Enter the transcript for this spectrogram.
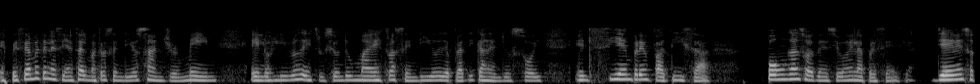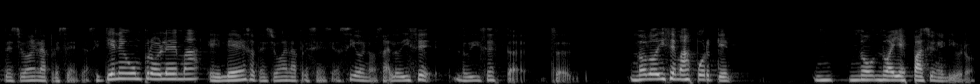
especialmente en la enseñanza del maestro ascendido Saint Germain, en los libros de instrucción de un maestro ascendido y de pláticas del yo soy, él siempre enfatiza, pongan su atención en la presencia, lleven su atención en la presencia. Si tienen un problema, eleven su atención a la presencia, ¿sí o no? O sea, lo dice, lo dice no lo dice más porque no, no hay espacio en el libro.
